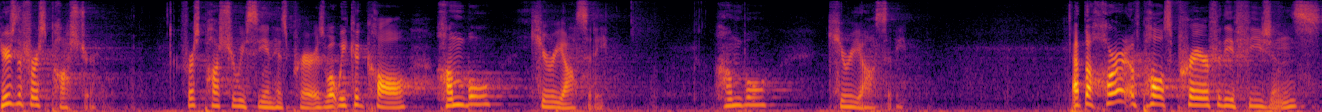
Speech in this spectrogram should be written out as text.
Here's the first posture. First posture we see in his prayer is what we could call humble curiosity. Humble curiosity. At the heart of Paul's prayer for the Ephesians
